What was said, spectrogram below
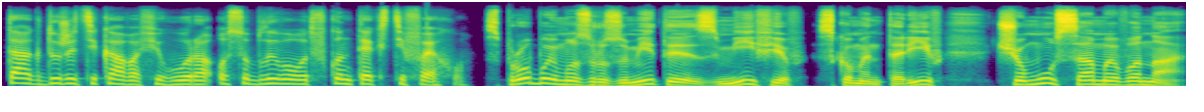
Так, дуже цікава фігура, особливо от в контексті феху. Спробуємо зрозуміти з міфів, з коментарів, чому саме вона,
